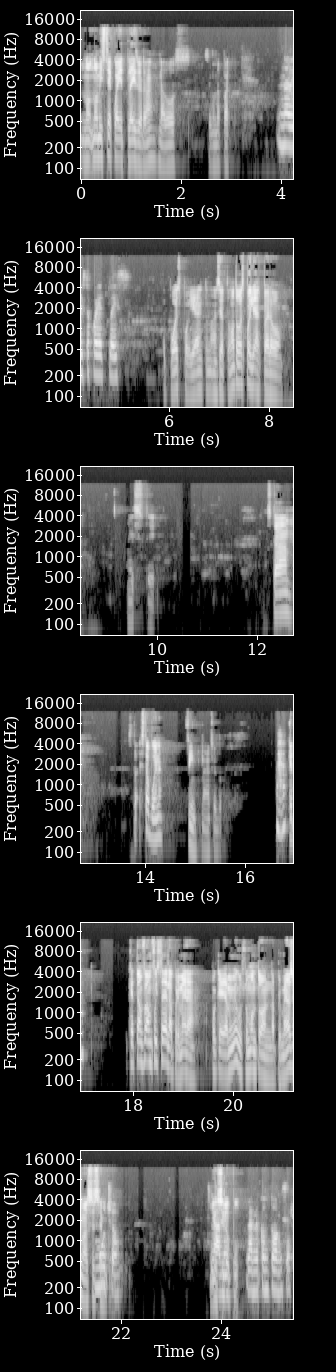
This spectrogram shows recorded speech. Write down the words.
No, no viste Quiet Place, ¿verdad? La 2, segunda parte. No he visto Quiet Place. Te puedo spoilear, entonces no es cierto. No te voy a spoilear, pero. Este. Está. Está, está buena. Fin, nada, es cierto. ¿Qué, ¿Qué tan fan fuiste de la primera? Porque a mí me gustó un montón. La primera se me hace. Mucho. Yo la sí lo pu La me con todo mi ser.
